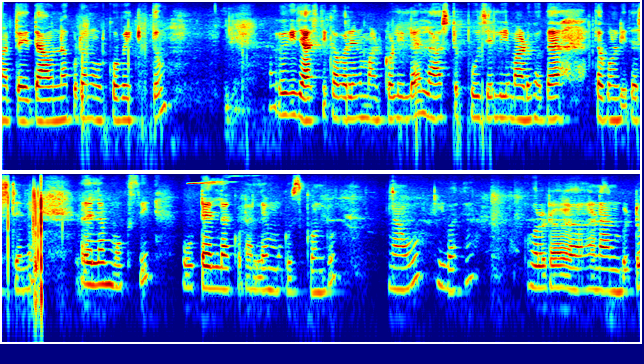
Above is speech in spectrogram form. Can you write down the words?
ಮಾಡ್ತಾಯಿದ್ದ ಅವನ್ನ ಕೂಡ ನೋಡ್ಕೋಬೇಕಿತ್ತು. ಹಾಗಾಗಿ ಜಾಸ್ತಿ ಕವರ್ ಏನು ಮಾಡ್ಕೊಳ್ಳಿಲ್ಲ. ಲಾಸ್ಟ್ ಪೂಜೆಯಲ್ಲಿ ಮಾಡುವಾಗ ತಗೊಂಡಿದ್ದಷ್ಟೇ ಅದೆಲ್ಲ ಮುಗಿಸಿ ಊಟ ಎಲ್ಲ ಕೂಡ ಅಲ್ಲೇ ಮುಗಿಸ್ಕೊಂಡು ನಾವು ಇವಾಗ ಹೊರಡೋಣ ಅಂದ್ಬಿಟ್ಟು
